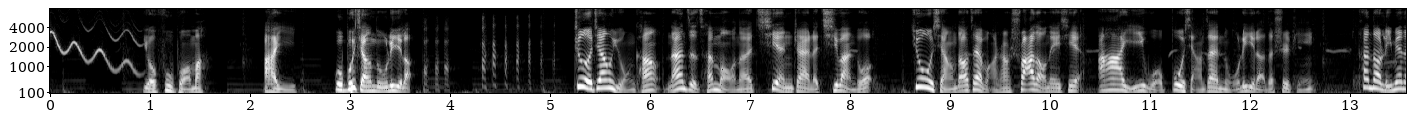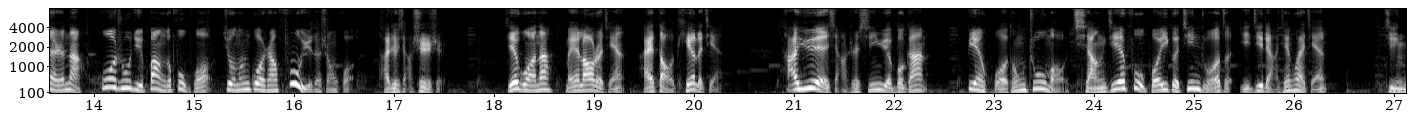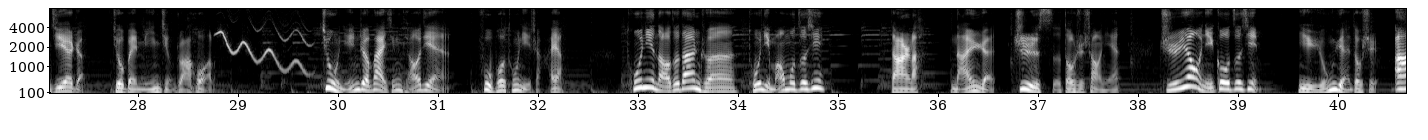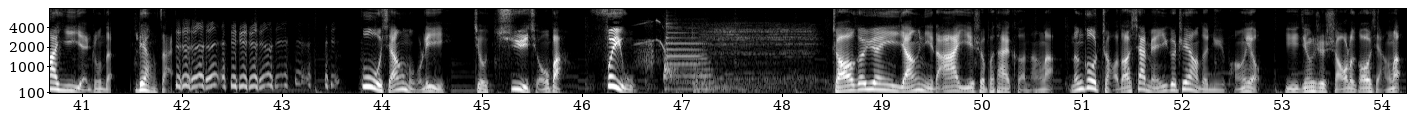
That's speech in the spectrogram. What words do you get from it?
有富婆吗？阿姨，我不想努力了。浙江永康男子陈某呢，欠债了七万多，就想到在网上刷到那些“阿姨，我不想再努力了”的视频。看到里面的人呢，豁出去傍个富婆就能过上富裕的生活，他就想试试。结果呢，没捞着钱，还倒贴了钱。他越想是心越不甘，便伙同朱某抢劫富婆一个金镯子以及两千块钱，紧接着就被民警抓获了。就您这外形条件，富婆图你啥呀？图你脑子单纯，图你盲目自信？当然了，男人至死都是少年，只要你够自信。你永远都是阿姨眼中的靓仔，不想努力就去求吧，废物！找个愿意养你的阿姨是不太可能了，能够找到下面一个这样的女朋友，已经是烧了高翔了。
